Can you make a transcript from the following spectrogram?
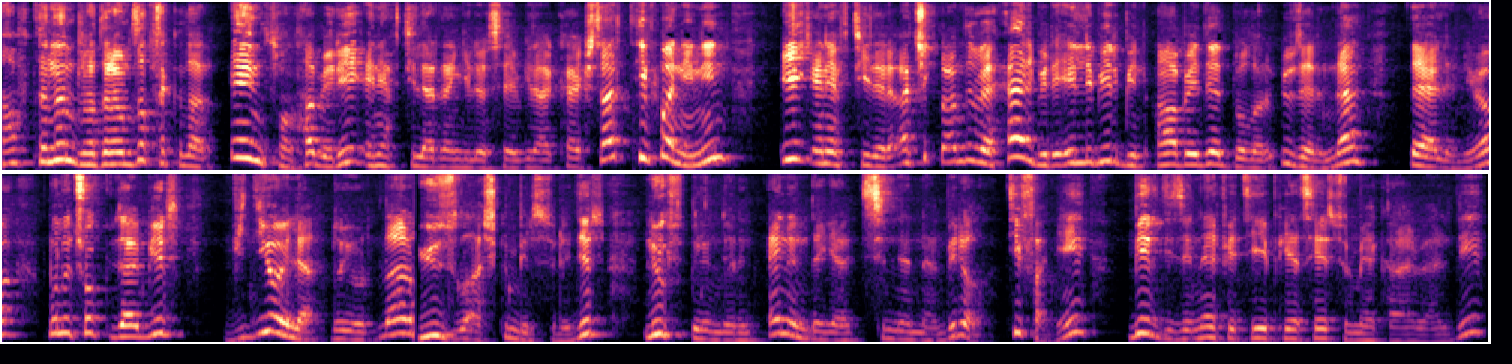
Haftanın radarımıza takılan en son haberi NFT'lerden geliyor sevgili arkadaşlar. Tiffany'nin ilk NFT'leri açıklandı ve her biri 51 bin ABD doları üzerinden değerleniyor. Bunu çok güzel bir videoyla duyurdular. 100 yıl aşkın bir süredir lüks ürünlerin en önde gelen isimlerinden biri olan Tiffany bir dizi NFT'yi piyasaya sürmeye karar verdi.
